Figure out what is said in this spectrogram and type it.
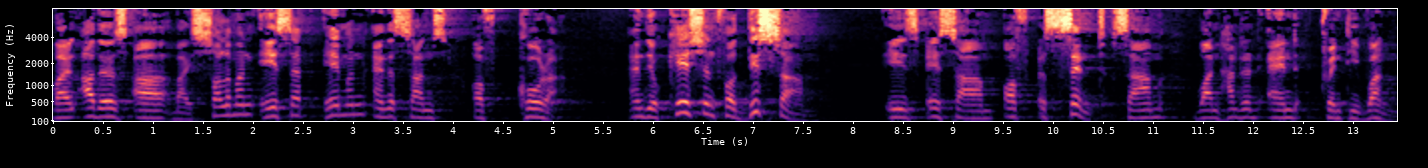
while others are by Solomon, Asaph, Heman, and the sons of Korah. And the occasion for this psalm is a psalm of ascent, Psalm 121.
